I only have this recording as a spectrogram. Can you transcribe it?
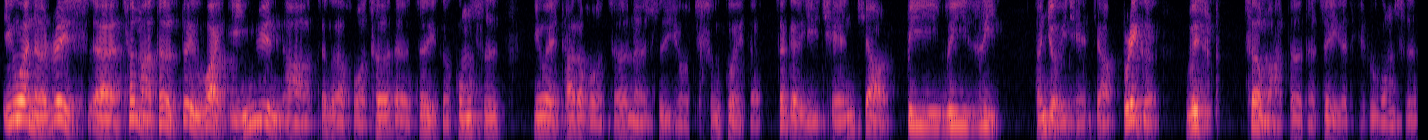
因为呢，瑞士呃，策马特对外营运啊，这个火车的这一个公司。因为它的火车呢是有磁轨的，这个以前叫 BVZ，很久以前叫 Brig Visp 策马特的这一个铁路公司，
